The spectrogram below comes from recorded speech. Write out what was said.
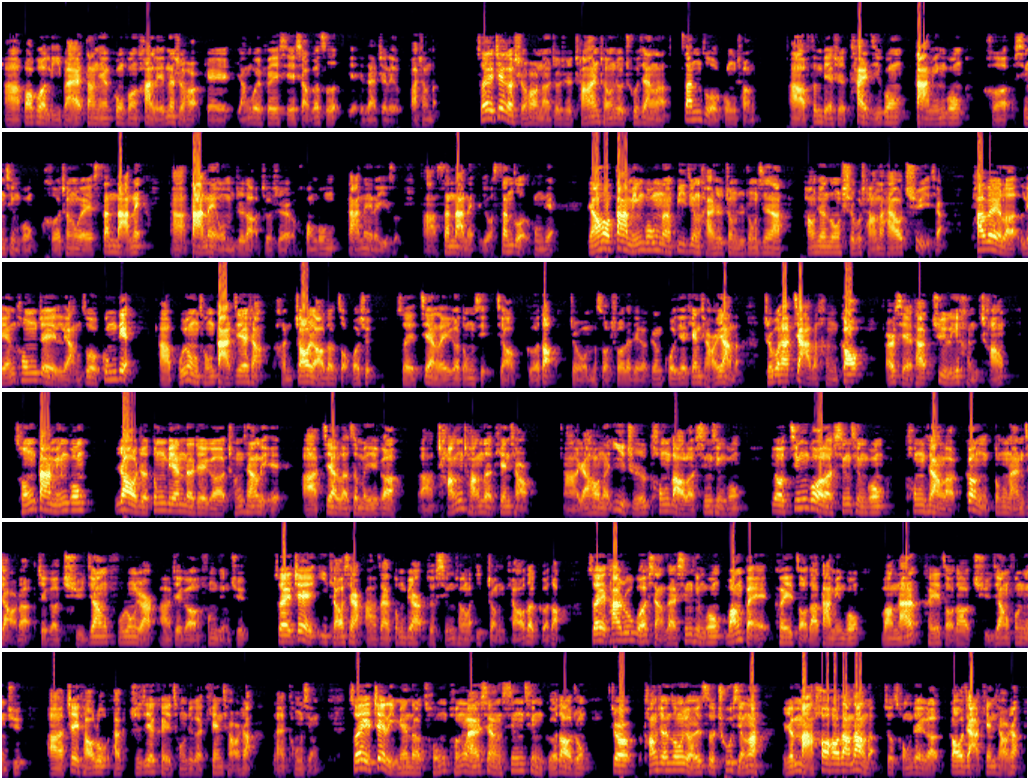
啊，包括李白当年供奉翰林的时候，给杨贵妃写小歌词也是在这里发生的，所以这个时候呢，就是长安城就出现了三座宫城。啊，分别是太极宫、大明宫和兴庆宫，合称为三大内。啊，大内我们知道就是皇宫大内的意思。啊，三大内有三座宫殿。然后大明宫呢，毕竟还是政治中心啊，唐玄宗时不常的还要去一下。他为了连通这两座宫殿，啊，不用从大街上很招摇的走过去，所以建了一个东西叫阁道，就是我们所说的这个跟过街天桥一样的，只不过它架的很高。而且它距离很长，从大明宫绕着东边的这个城墙里啊，建了这么一个啊长长的天桥啊，然后呢一直通到了兴庆宫，又经过了兴庆宫，通向了更东南角的这个曲江芙蓉园啊这个风景区。所以这一条线啊，在东边就形成了一整条的阁道。所以他如果想在兴庆宫往北，可以走到大明宫；往南可以走到曲江风景区。啊，这条路它直接可以从这个天桥上来通行，所以这里面呢，从蓬莱向兴庆阁道中，就是唐玄宗有一次出行啊，人马浩浩荡荡的，就从这个高架天桥上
